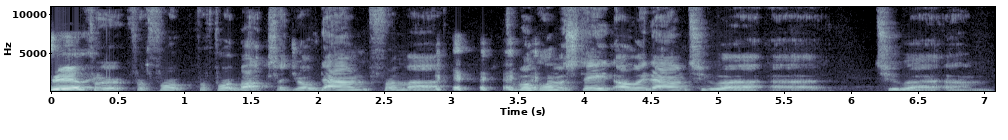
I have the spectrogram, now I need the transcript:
Really? For for four for four bucks. I drove down from uh, from Oklahoma State all the way down to uh, uh, to uh, um,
